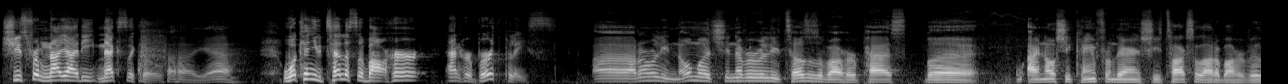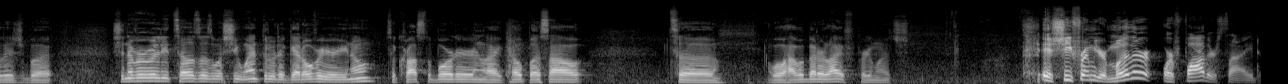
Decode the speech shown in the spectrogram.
she's from Nayarit, Mexico. Uh, yeah. what can you tell us about her and her birthplace? Uh, I don't really know much. She never really tells us about her past, but I know she came from there and she talks a lot about her village, but she never really tells us what she went through to get over here, you know, to cross the border and like help us out to, well, have a better life, pretty much. Is she from your mother or father's side?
